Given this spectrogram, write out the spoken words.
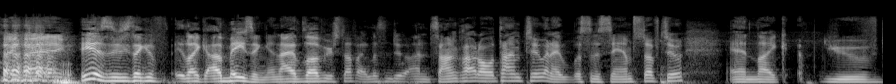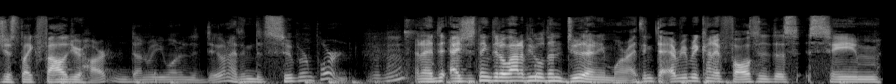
he is. He's like like amazing, and I love your stuff. I listen to it on SoundCloud all the time too, and I listen to Sam's stuff too. And like you've just like followed your heart and done what you wanted to do, and I think that's super important. Mm-hmm. And I, I just think that a lot of people don't do that anymore. I think that everybody kind of falls into this same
